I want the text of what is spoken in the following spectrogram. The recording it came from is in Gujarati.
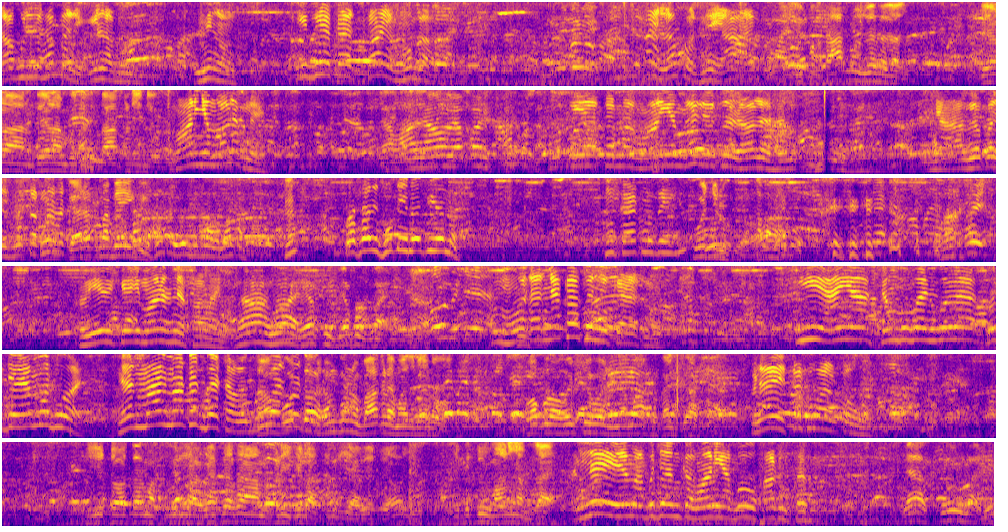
રાહુલ ને ને ગીલાબેન વિનોદ એ બે કાંઈ કાંઈ મગા કાંઈ લખો જ નહીં આ કાકડું જશે દાદુ. બેળા ને બધું કાકડી નહીં? વેપારી. એટલે હાલે. આ વેપારી સૂતક ના કેરેટમાં બે ગયું? પછાડી છૂટી બેઠી અમે શું કાટનું કહી ગયું એવી કેરી માણસને ખાવાની ના ના એકું એકું ભાઈ. મોટા નાખા કે નહીં ક્યારેક ઈ અહીંયા શંભુભાઈ બોલે બધે એમ જ હોય. ને માલ માથે જ બેઠા હોય રંગપુરનો બાકડે માં જ બેઠો હોય. કપડો વચ્ચે હોય ને માથે કાઢી જાય એ સસવાળ તો હોય એ તો અત્યારમાં છે આમ ઘડી ગયેલા હો ઈ. એ બધું વાણિયામ જાય. નહીં એમાં બધા એમ કે વાણિયા બહુ સારું થયું ના કેવું ભાઈ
